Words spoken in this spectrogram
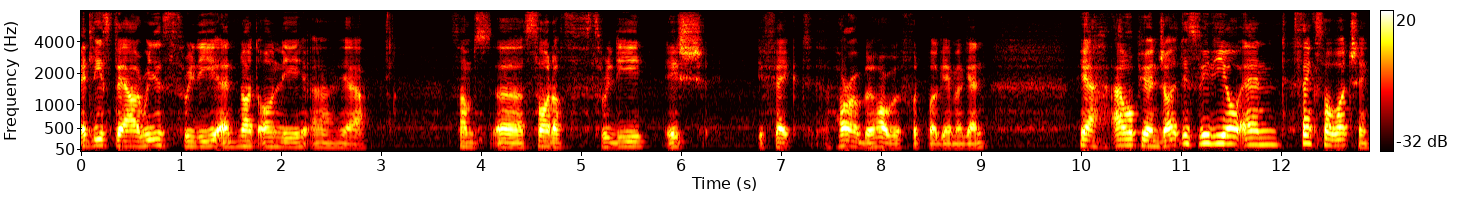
At least they are real 3D and not only, uh, yeah, some uh, sort of 3D-ish effect. Horrible, horrible football game again yeah, I hope you enjoyed this video and thanks for watching.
